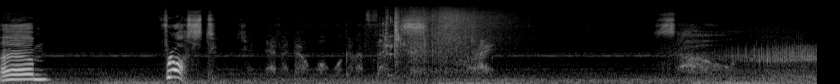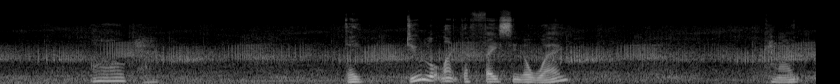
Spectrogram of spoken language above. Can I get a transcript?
Um, frost. You never know what we're gonna face. All right. So. Okay. They do look like they're facing away. Can I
